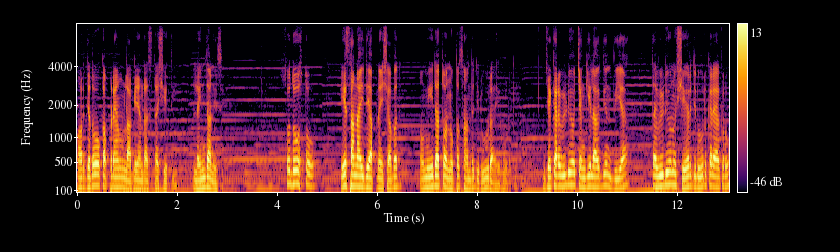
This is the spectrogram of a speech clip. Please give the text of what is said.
ਔਰ ਜਦੋਂ ਉਹ ਕੱਪੜਿਆਂ ਨੂੰ ਲੱਗ ਜਾਂਦਾ ਸੀ ਤਾਂ ਛੇਤੀ ਲੈਂਦਾ ਨਹੀਂ ਸੀ। ਸੋ ਦੋਸਤੋ, ਇਹ ਸਨ ਅੱਜ ਦੇ ਆਪਣੇ ਸ਼ਬਦ। ਉਮੀਦ ਆ ਤੁਹਾਨੂੰ ਪਸੰਦ ਜ਼ਰੂਰ ਆਏ ਹੋਣਗੇ। ਜੇਕਰ ਵੀਡੀਓ ਚੰਗੀ ਲੱਗਦੀ ਹੁੰਦੀ ਆ, ਤਾਂ ਵੀਡੀਓ ਨੂੰ ਸ਼ੇਅਰ ਜ਼ਰੂਰ ਕਰਿਆ ਕਰੋ,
